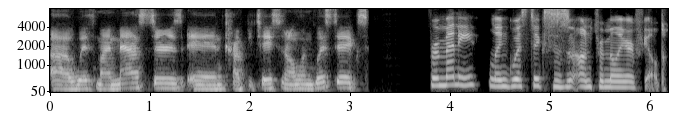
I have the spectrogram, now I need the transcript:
uh, with my master's in computational linguistics. For many, linguistics is an unfamiliar field.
